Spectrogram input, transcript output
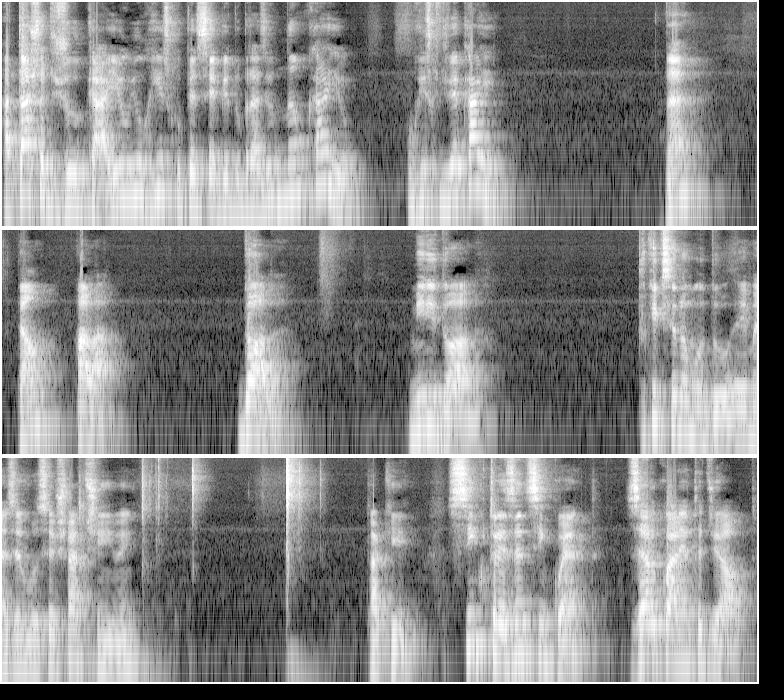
A taxa de juro caiu e o risco percebido do Brasil não caiu. O risco devia cair. Né? Então, olha lá. Dólar. Mini dólar. Por que, que você não mudou? Ei, mas eu vou ser chatinho, hein? Tá aqui. 5,350. 0,40 de alta.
